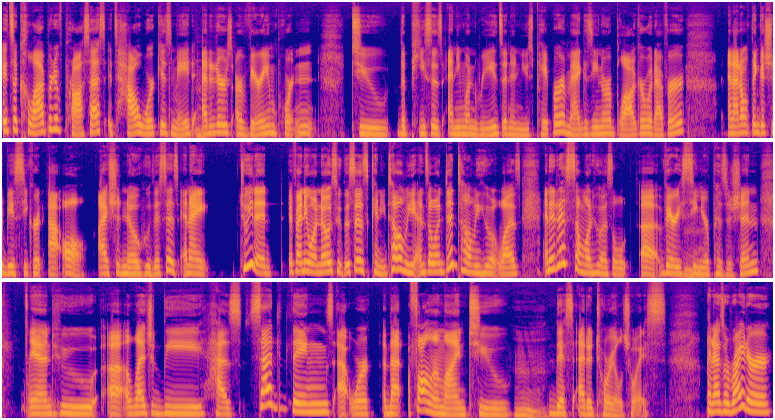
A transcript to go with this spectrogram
It's a collaborative process. It's how work is made. Mm-hmm. Editors are very important to the pieces anyone reads in a newspaper, a magazine, or a blog or whatever. And I don't think it should be a secret at all. I should know who this is. And I tweeted, if anyone knows who this is, can you tell me? And someone did tell me who it was. And it is someone who has a uh, very senior position and who uh, allegedly has said things at work that fall in line to this editorial choice. And as a writer,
